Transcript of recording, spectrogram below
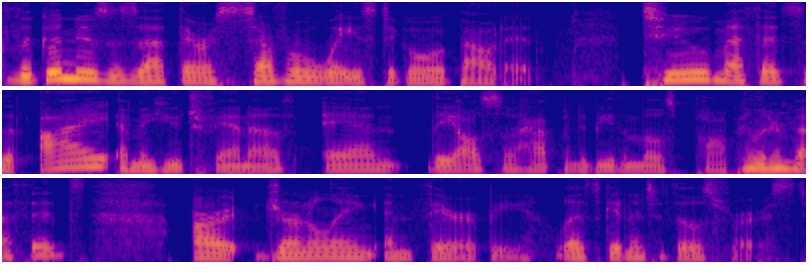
The good news is that there are several ways to go about it. Two methods that I am a huge fan of, and they also happen to be the most popular methods, are journaling and therapy. Let's get into those first.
